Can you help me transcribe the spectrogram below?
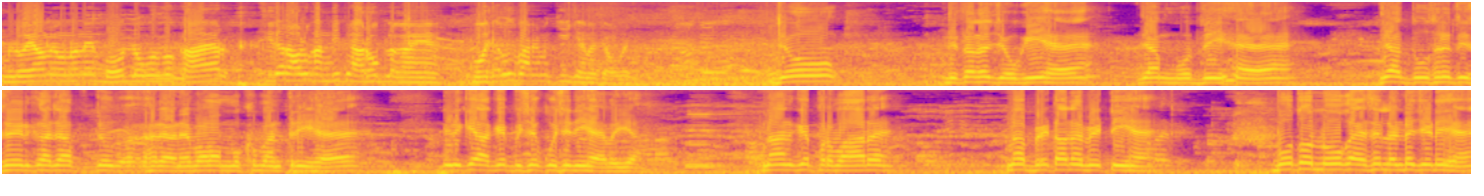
मलोया में उन्होंने बहुत लोगों को कहा है और सीधा राहुल गांधी पे आरोप लगाए हैं मोदी उस बारे में की कहना चाहोगे जो जितना जोगी है या मोदी है या दूसरे तीसरे इनका जा जो हरियाणा वाला मुख्यमंत्री है इनके आगे पीछे कुछ नहीं है भैया ना इनके परिवार है ना बेटा ना बेटी है वो तो लोग ऐसे लंडे चिड़े हैं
